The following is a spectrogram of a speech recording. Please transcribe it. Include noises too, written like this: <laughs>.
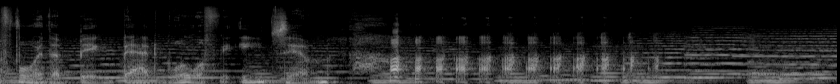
before the big bad wolf eats him. <laughs>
